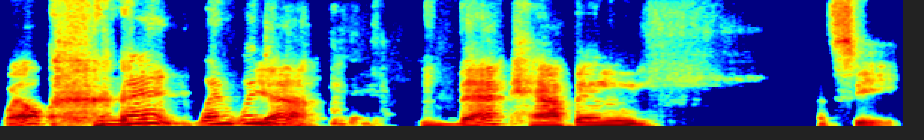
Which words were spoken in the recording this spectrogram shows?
well when when when yeah that, that, happened let's see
